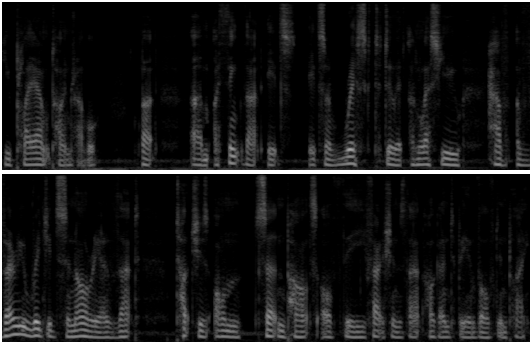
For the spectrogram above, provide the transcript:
you play out time travel. But um, I think that it's it's a risk to do it unless you have a very rigid scenario that touches on certain parts of the factions that are going to be involved in play.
